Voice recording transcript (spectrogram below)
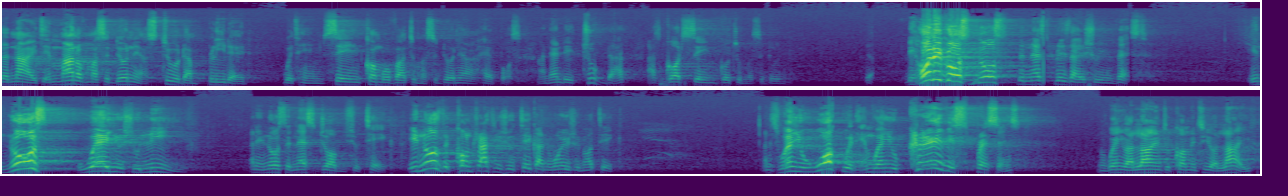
the night. A man of Macedonia stood and pleaded with him, saying, Come over to Macedonia and help us. And then they took that as God saying, Go to Macedonia. Yeah. The Holy Ghost knows the next place that you should invest. He knows where you should leave. And he knows the next job you should take. He knows the contract you should take and the one you should not take. And it's when you walk with Him, when you crave His presence, and when you allow Him to come into your life,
